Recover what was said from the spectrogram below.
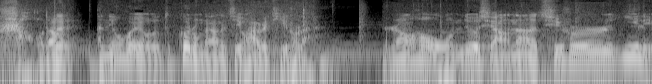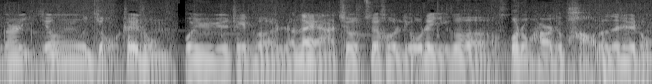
少的，对，肯定会有各种各样的计划被提出来。然后我们就想，那其实一里边已经有这种关于这个人类啊，就最后留着一个火种号就跑了的这种，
